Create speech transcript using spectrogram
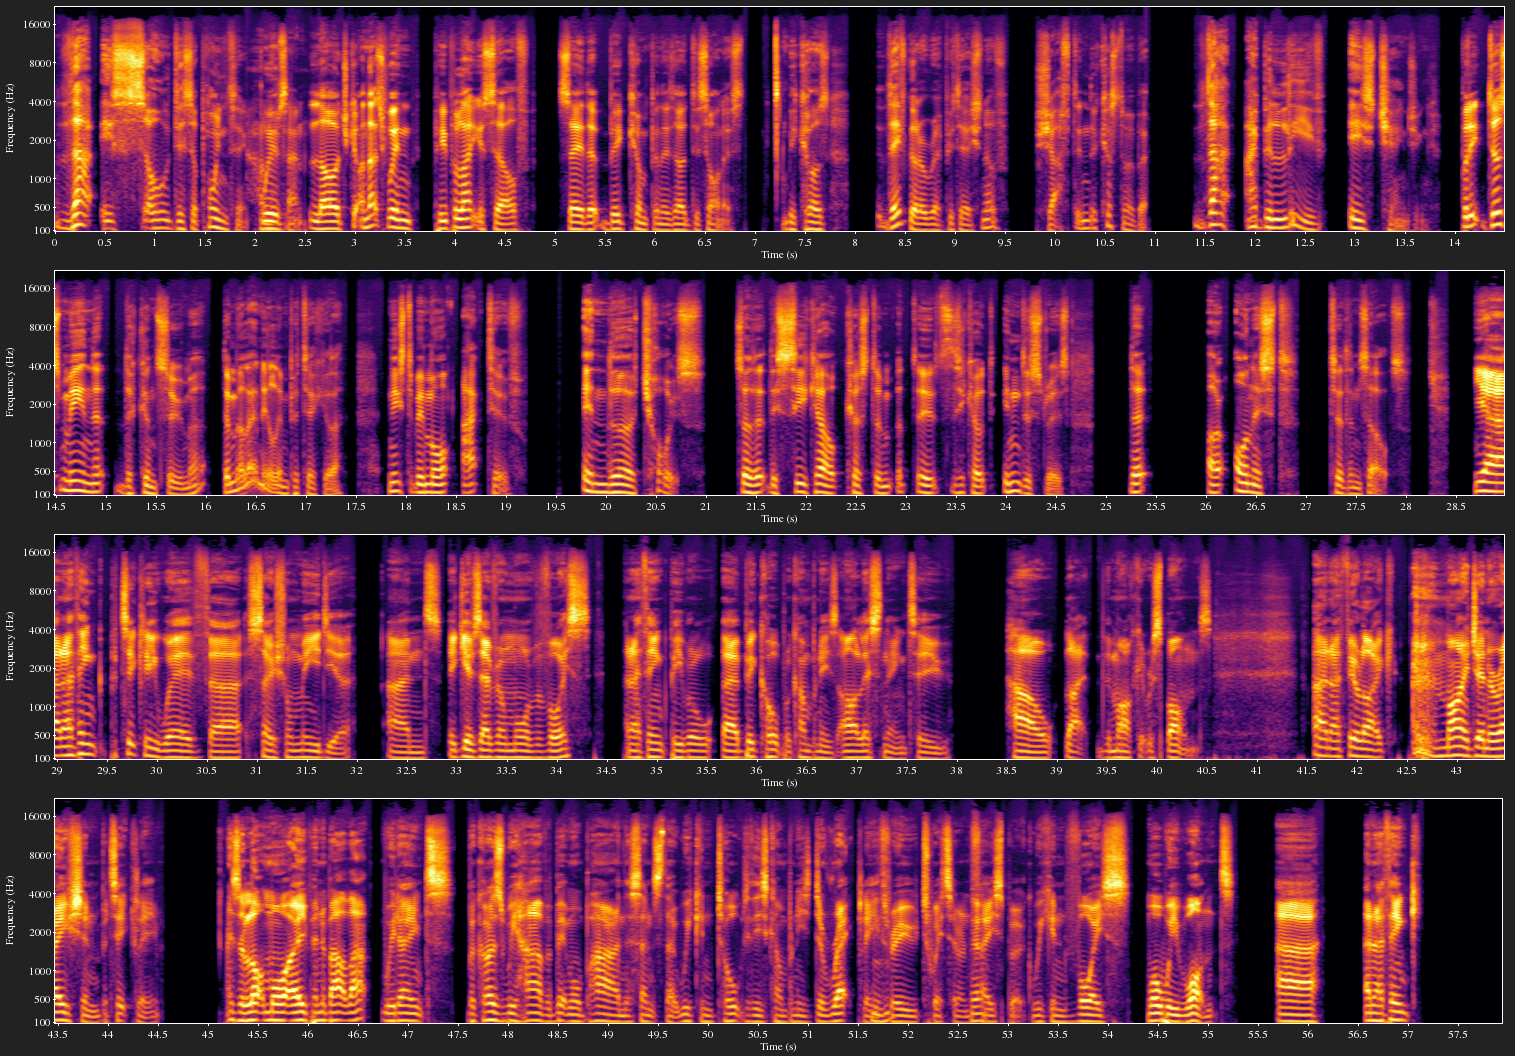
That is so disappointing with 100%. large, and that's when people like yourself say that big companies are dishonest because they've got a reputation of shafting the customer back. That I believe is changing, but it does mean that the consumer, the millennial in particular, needs to be more active in their choice so that they seek out custom, uh, they seek out industries that are honest to themselves. Yeah, and I think particularly with uh, social media, and it gives everyone more of a voice. And I think people, uh, big corporate companies, are listening to how like the market responds. And I feel like my generation, particularly, is a lot more open about that. We don't because we have a bit more power in the sense that we can talk to these companies directly Mhm. through Twitter and Yeah. Facebook. We can voice what we want, uh, and I think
